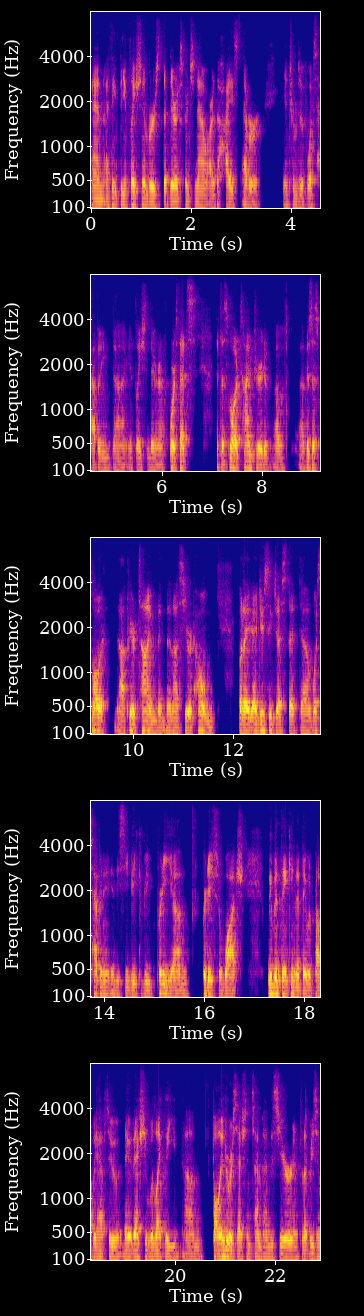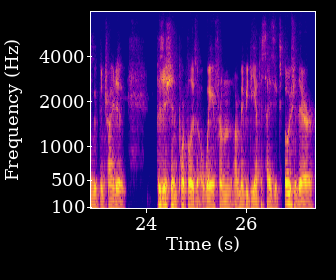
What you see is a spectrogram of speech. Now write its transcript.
And I think the inflation numbers that they're experiencing now are the highest ever in terms of what's happening uh, inflation there. And of course, that's that's a smaller time period of, of uh, there's a smaller uh, period of time than, than us here at home. But I, I do suggest that uh, what's happening in the ECB could be pretty um, pretty interesting to watch. We've been thinking that they would probably have to, they actually would likely um, fall into recession sometime this year. And for that reason, we've been trying to position portfolios away from or maybe de-emphasize the exposure there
